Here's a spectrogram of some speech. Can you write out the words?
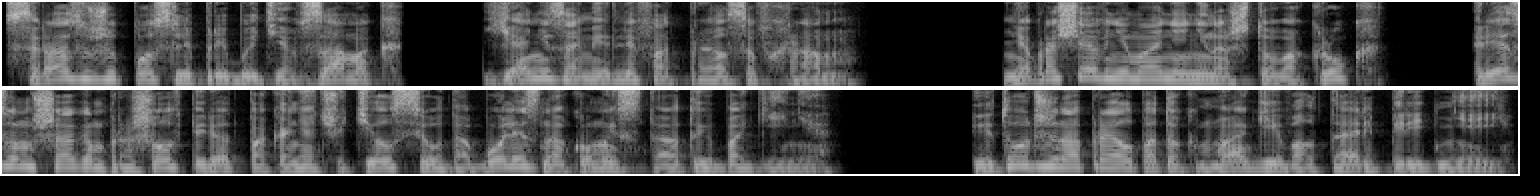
Сразу же после прибытия в замок я, не замедлив, отправился в храм. Не обращая внимания ни на что вокруг, резвым шагом прошел вперед, пока не очутился у до боли знакомой статуи богини. И тут же направил поток магии в алтарь перед ней.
